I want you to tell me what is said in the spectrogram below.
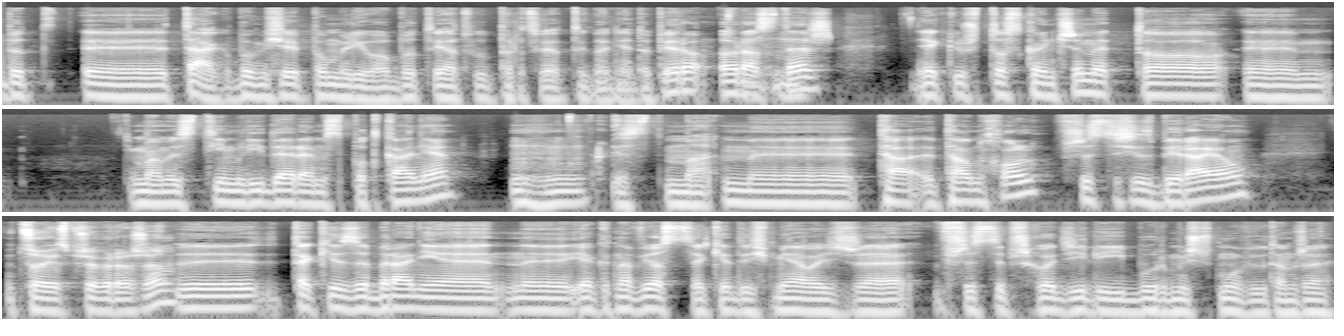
Bo, e, tak, bo mi się pomyliło, bo ja tu pracuję od tygodnia dopiero. Oraz Mhm. też, jak już to skończymy, to mamy z team liderem spotkanie. Jest ma, my, ta, town hall, wszyscy się zbierają. Co jest, przepraszam? Y, takie zebranie, y, jak na wiosce kiedyś miałeś, że wszyscy przychodzili i burmistrz mówił tam, że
